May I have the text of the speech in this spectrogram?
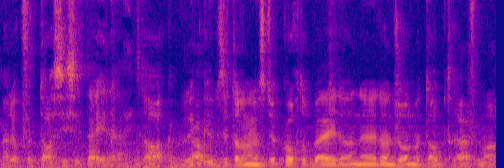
Maar ook fantastische tijden. Met. Ik bedoel, Ja. Ik zit er nog een stuk korter bij dan, eh, dan John wat dat betreft. Maar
